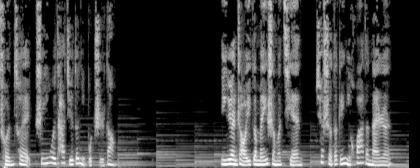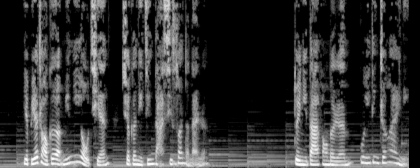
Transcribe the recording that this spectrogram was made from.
纯粹是因为他觉得你不值当。宁愿找一个没什么钱却舍得给你花的男人，也别找个明明有钱却跟你精打细算的男人。对你大方的人不一定真爱你，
